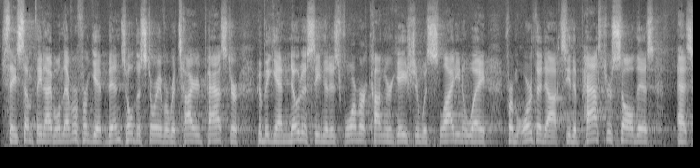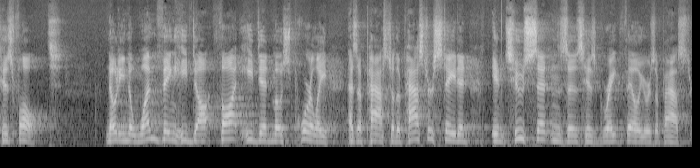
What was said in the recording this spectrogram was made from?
say something I will never forget. Ben told the story of a retired pastor who began noticing that his former congregation was sliding away from orthodoxy. The pastor saw this as his fault. noting the one thing he thought he did most poorly as a pastor. The pastor stated in two sentences his great failure as a pastor.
